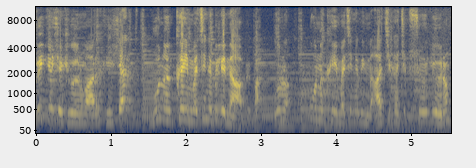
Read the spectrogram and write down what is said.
video çekiyorum arkadaşlar. Bunun kıymetini bilin abi. Bak bunu bunun kıymetini bilin. Açık açık söylüyorum.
